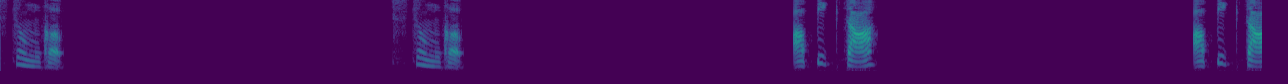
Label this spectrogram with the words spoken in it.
Stâncă. Stâncă. A picta. A picta.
